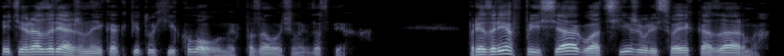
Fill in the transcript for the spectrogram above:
эти разряженные, как петухи-клоуны в позолоченных доспехах? Презрев присягу, отсиживались в своих казармах,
